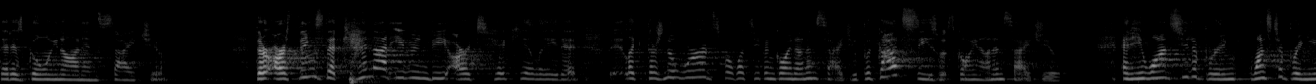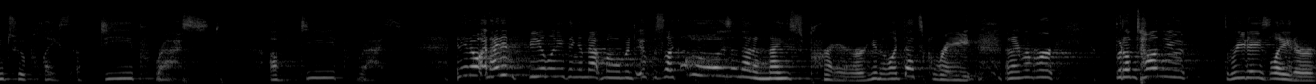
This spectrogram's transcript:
that is going on inside you. There are things that cannot even be articulated. Like there's no words for what's even going on inside you, but God sees what's going on inside you. And he wants you to bring wants to bring you to a place of deep rest of deep rest. And you know, and I didn't feel anything in that moment. It was like, oh, isn't that a nice prayer? You know, like that's great. And I remember, but I'm telling you, three days later,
